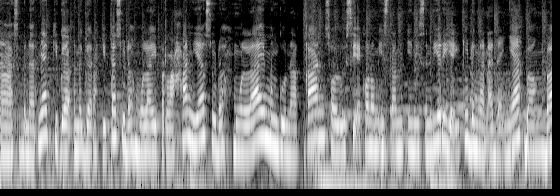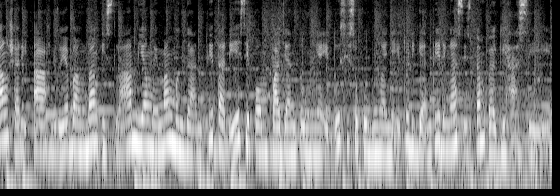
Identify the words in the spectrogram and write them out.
Nah, sebenarnya kita negara kita sudah mulai perlahan ya sudah mulai menggunakan solusi ekonomi Islam ini sendiri yaitu dengan adanya bank-bank syariah gitu ya, bank-bank Islam yang memang mengganti tadi si pompa jantungnya itu si suku bunganya itu diganti dengan sistem bagi hasil.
